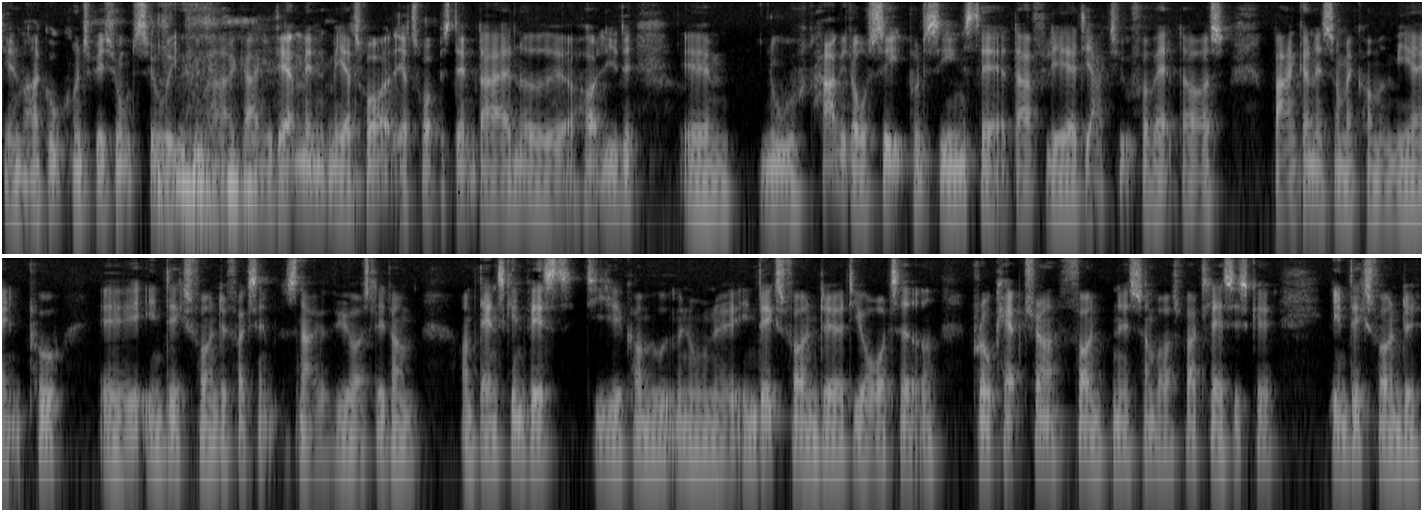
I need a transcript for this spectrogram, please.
Det er en meget god konspirationsteori, du har gang i der, men, men jeg, tror, jeg tror bestemt, der er noget hold i det. Øhm, nu har vi dog set på det seneste, at der er flere af de aktive forvaltere, også bankerne, som er kommet mere ind på øh, indeksfonde. For eksempel snakkede vi jo også lidt om, om Danske Invest. De er kommet ud med nogle øh, indeksfonde, og de har overtaget ProCapture-fondene, som også var klassiske indeksfonde.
